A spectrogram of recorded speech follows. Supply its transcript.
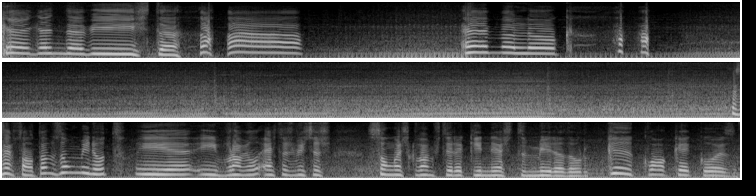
Que grande vista! é maluco! Pois é pessoal, estamos a um minuto e, eh, e estas vistas são as que vamos ter aqui neste mirador. Que qualquer coisa!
